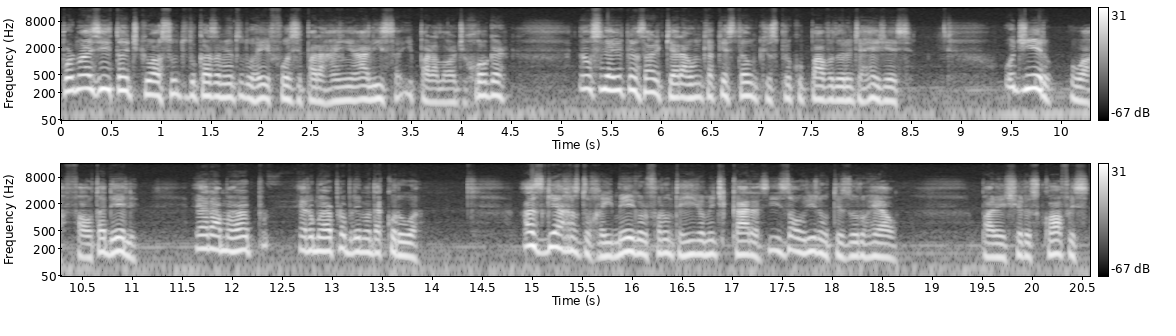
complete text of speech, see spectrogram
Por mais irritante que o assunto do casamento do rei fosse para a rainha Alissa e para Lord Rogar, não se deve pensar que era a única questão que os preocupava durante a regência. O dinheiro, ou a falta dele, era, maior, era o maior problema da coroa. As guerras do rei Maegor foram terrivelmente caras e exauriram o tesouro real. Para encher os cofres,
